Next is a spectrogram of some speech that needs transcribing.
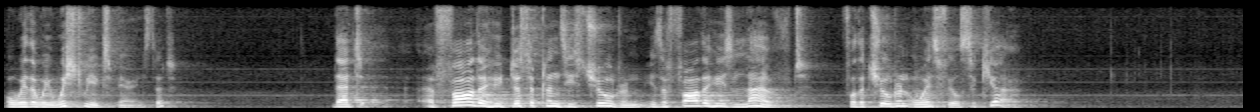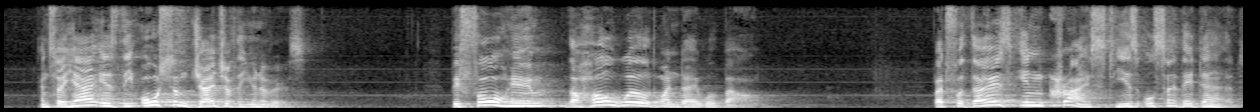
or whether we wished we experienced it, that a father who disciplines his children is a father who's loved, for the children always feel secure. And so here is the awesome judge of the universe, before whom the whole world one day will bow. But for those in Christ, he is also their dad.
